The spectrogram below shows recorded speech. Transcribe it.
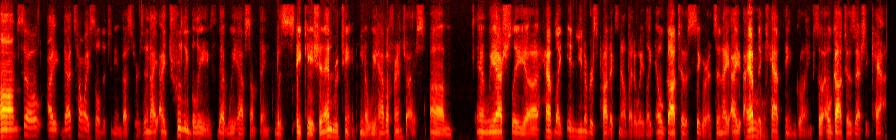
Um, so I that's how I sold it to the investors, and I, I truly believe that we have something with staycation and routine. You know, we have a franchise, um, and we actually uh, have like in-universe products now. By the way, like Elgato cigarettes, and I I, I have Ooh. the cat theme going. So Elgato is actually cat.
